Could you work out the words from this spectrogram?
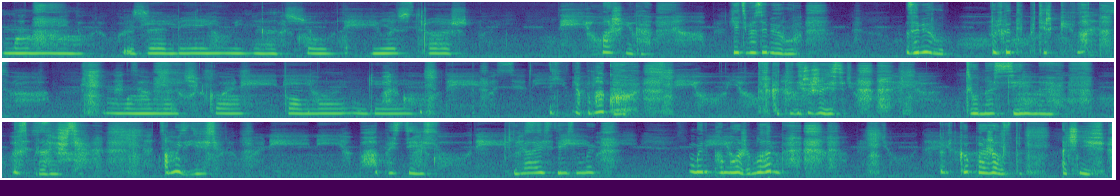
Мама, забери меня отсюда. Мне страшно. Машенька, я тебя заберу. Заберу. Только ты потерпи? Мамочка, помоги. Я помогу. Только ты держись. Ты у нас сильная. Ты справишься. А мы здесь. Папа здесь. Я здесь. Мы, мы поможем, ладно? Только, пожалуйста, очнись.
